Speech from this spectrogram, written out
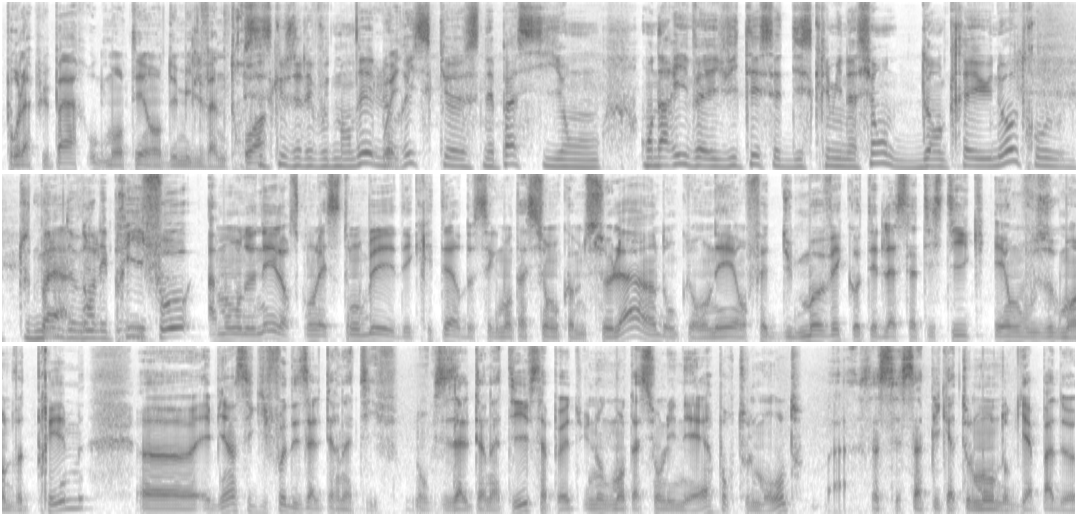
pour pour la plupart augmenté en 2023. C'est ce que j'allais vous demander. Le risque, ce n'est pas si on, on arrive à éviter cette discrimination d'en créer une autre ou tout de même de voir les prix. Il faut, à un moment donné, lorsqu'on laisse tomber des critères de segmentation comme ceux-là, hein, donc on est en fait du mauvais côté de la statistique et on vous augmente votre prime, euh, eh bien, c'est qu'il faut des alternatives. Donc ces alternatives, ça peut être une augmentation linéaire pour tout le monde. Bah, ça s'applique à tout le monde, donc il n'y a pas de,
